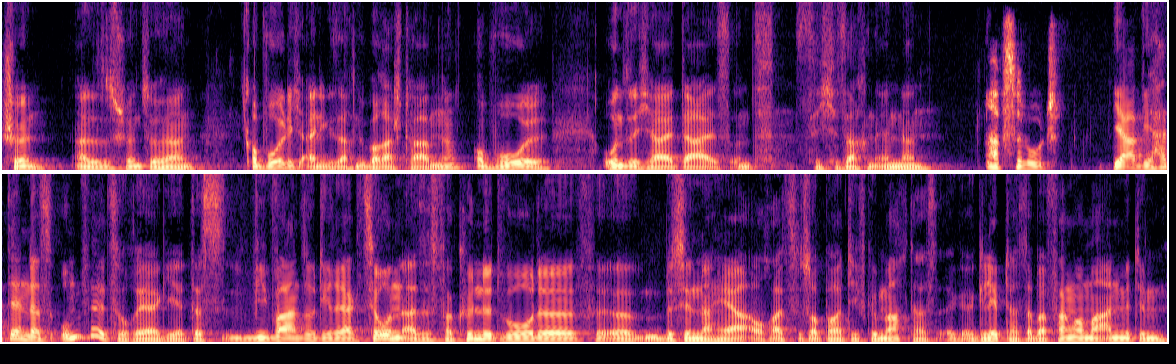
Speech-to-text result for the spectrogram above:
Schön, also es ist schön zu hören. Obwohl dich einige Sachen überrascht haben, ne? Obwohl Unsicherheit da ist und sich Sachen ändern. Absolut. Ja, wie hat denn das Umfeld so reagiert? Das, wie waren so die Reaktionen, als es verkündet wurde, äh, ein bisschen nachher auch, als du es operativ gemacht hast, äh, gelebt hast? Aber fangen wir mal an mit dem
